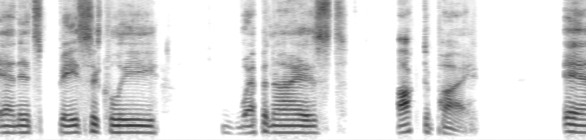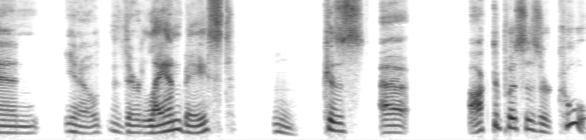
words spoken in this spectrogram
and it's basically weaponized octopi. And you know, they're land-based Mm. because uh octopuses are cool.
